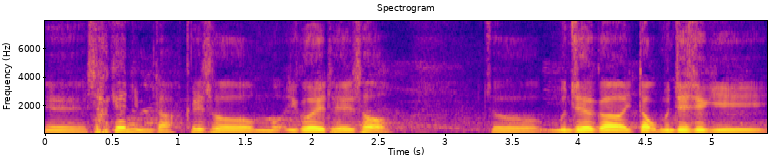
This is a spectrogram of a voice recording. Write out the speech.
예, 사견입니다. 그래서 뭐 이거에 대해서 저 문제가 있다고 문제 제기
